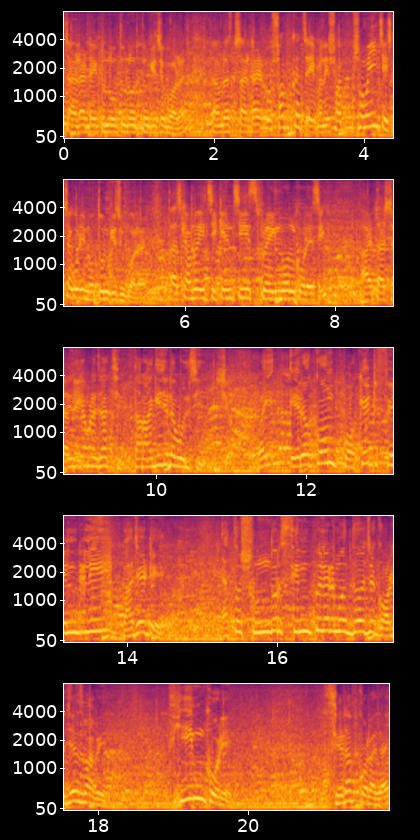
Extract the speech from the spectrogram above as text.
স্টার্টারটা একটু নতুনত্ব কিছু করার। তো আমরা স্টার্টার ও সব কাছে মানে সব সময়ই চেষ্টা করি নতুন কিছু করার। তো আজকে আমরা এই চিকেন চিজ স্প্রিং রোল করেছি। আর তার সাথে আমরা যাচ্ছি। তার আগে যেটা বলছি ভাই এরকম পকেট ফ্রেন্ডলি বাজেটে এত সুন্দর সিম্পলের মধ্যেও যে গর্জেসভাবে থিম করে সেট আপ করা যায়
